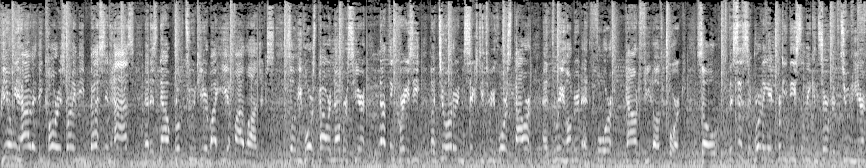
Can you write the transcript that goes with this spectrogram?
Here we have it. The car is running the best it has and is now pro-tuned here by EFI Logics. So the horsepower numbers here, nothing crazy, but 263 horsepower and 304 pound-feet of torque. So this is running a pretty decently conservative tune here,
